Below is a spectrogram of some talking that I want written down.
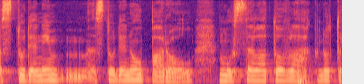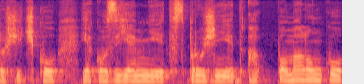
studeným, studenou parou musela to vlákno trošičku jako zjemnit, spružnit a pomalonku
